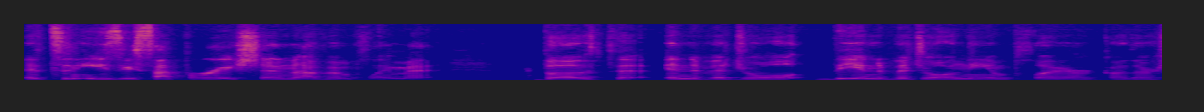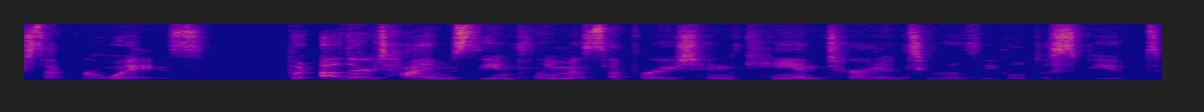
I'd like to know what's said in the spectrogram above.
it's an easy separation of employment. Both the individual, the individual and the employer go their separate ways but other times the employment separation can turn into a legal dispute.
